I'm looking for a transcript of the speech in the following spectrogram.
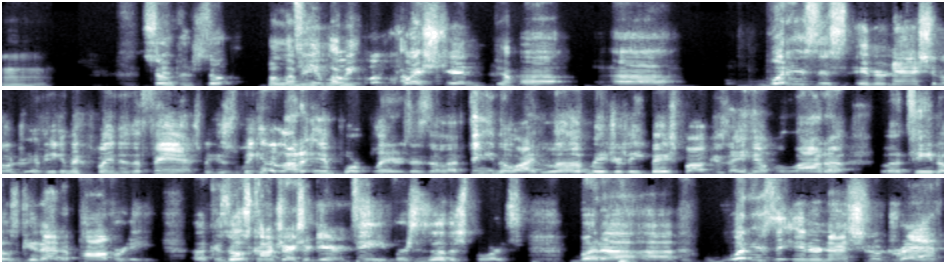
Mm. So, so, but let me, let me, one question. Yep. Uh, uh, what is this international? If you can explain to the fans, because we get a lot of import players. As a Latino, I love Major League Baseball because they help a lot of Latinos get out of poverty because uh, those contracts are guaranteed versus other sports. But uh, uh, what is the international draft,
